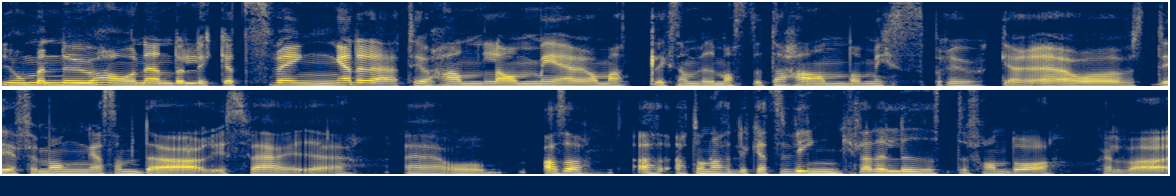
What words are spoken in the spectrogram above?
Jo men nu har hon ändå lyckats svänga det där till att handla om mer om att liksom, vi måste ta hand om missbrukare och det är för många som dör i Sverige. Eh, och, alltså, att hon har lyckats vinkla det lite från då själva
